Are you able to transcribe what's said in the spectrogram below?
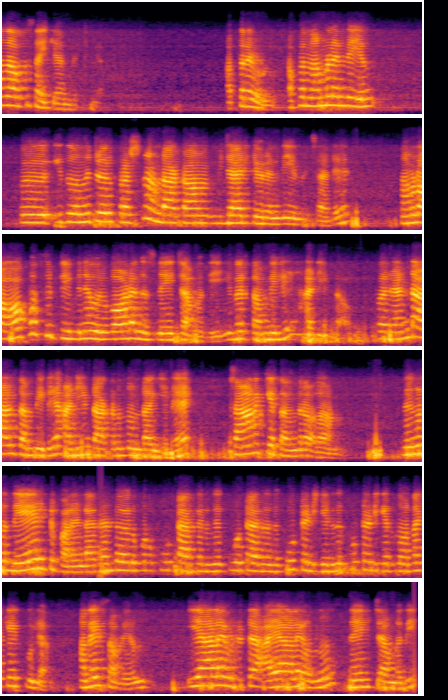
അത് അവർക്ക് സഹിക്കാൻ പറ്റില്ല. അത്രേ ഉള്ളൂ. അപ്പൊ നമ്മൾ എന്ത് ചെയ്യും ഇത് വന്നിട്ട് ഒരു പ്രശ്നം ഉണ്ടാക്കാൻ വിചാരിക്കവർ എന്ത് ചെയ്യുന്ന വെച്ചാൽ നമ്മൾ ഓപ്പോസിറ്റ് ടീമിനെ ഒരുപാട് അങ്ങ് സ്നേഹിച്ചാൽ മതി. ഇവർ തമ്മിൽ അടി ഉണ്ടാവും. ഇപ്പൊ രണ്ടാൾ തമ്മിൽ അടി ഉണ്ടാക്കണം എന്നുണ്ടെങ്കിൽ ചാണക്യ തന്ത്രം അതാണ്. നിങ്ങൾ നേരിട്ട് പറയണ്ട രണ്ടുപേരും കൂടെ കൂട്ടാക്കരുത് കൂട്ടരുത് കൂട്ടടിക്കരുത് കൂട്ടടിക്കരുത് എന്ന് പറഞ്ഞാൽ കേൾക്കൂല അതേസമയം ഇയാളെ വിട്ടിട്ട് അയാളെ ഒന്ന് സ്നേഹിച്ചാൽ മതി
